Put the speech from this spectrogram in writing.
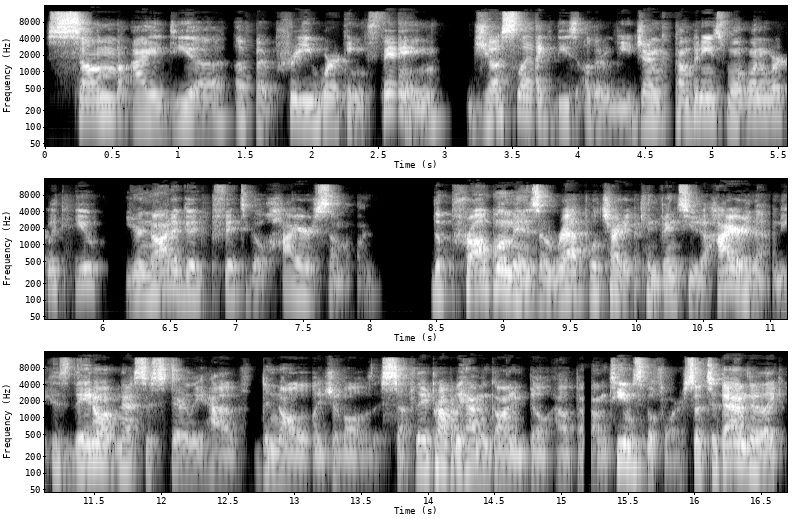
some idea of a pre-working thing, just like these other lead gen companies won't want to work with you, you're not a good fit to go hire someone. The problem is a rep will try to convince you to hire them because they don't necessarily have the knowledge of all of this stuff. They probably haven't gone and built outbound teams before. So to them, they're like,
